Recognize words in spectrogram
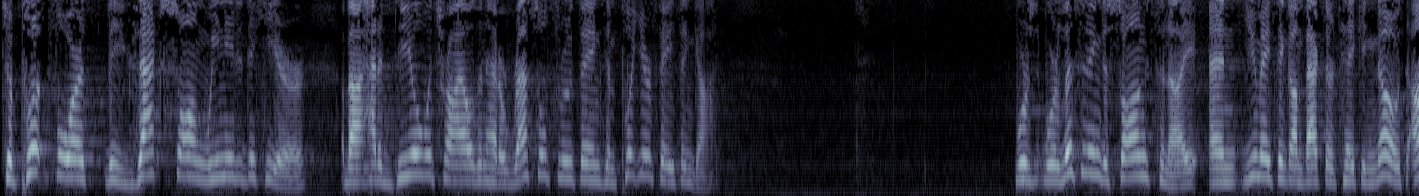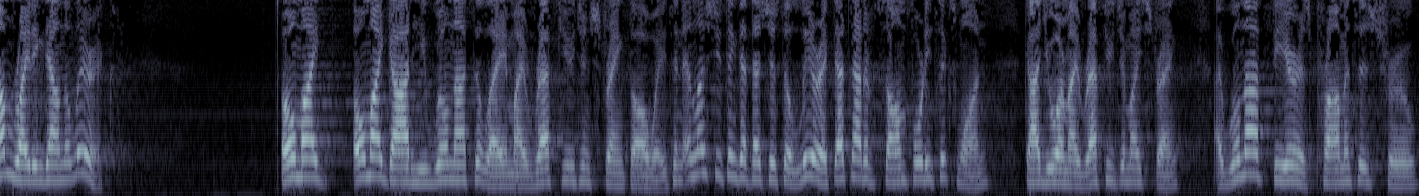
to put forth the exact song we needed to hear about how to deal with trials and how to wrestle through things and put your faith in God. We're, we're listening to songs tonight, and you may think I'm back there taking notes. I'm writing down the lyrics. Oh my Oh my God, he will not delay, my refuge and strength always. And unless you think that that's just a lyric, that's out of Psalm 46 1. God, you are my refuge and my strength. I will not fear, his promise is true.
